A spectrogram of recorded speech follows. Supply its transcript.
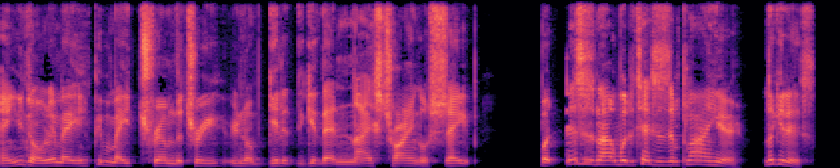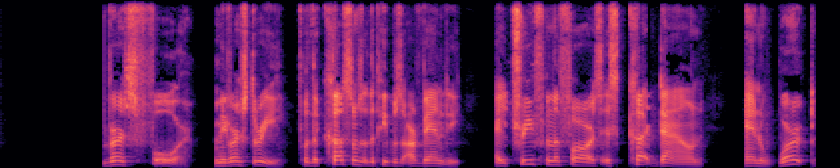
and you know they may people may trim the tree, you know, get it to get that nice triangle shape. But this is not what the text is implying here. Look at this. Verse 4. I mean verse 3. For the customs of the peoples are vanity. A tree from the forest is cut down and worked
